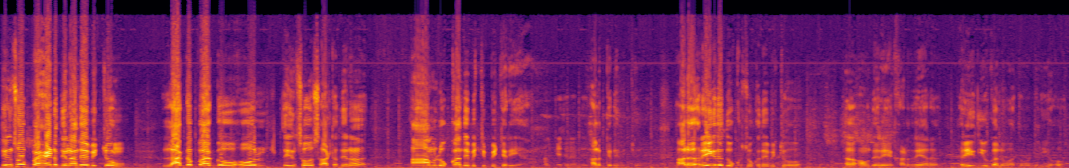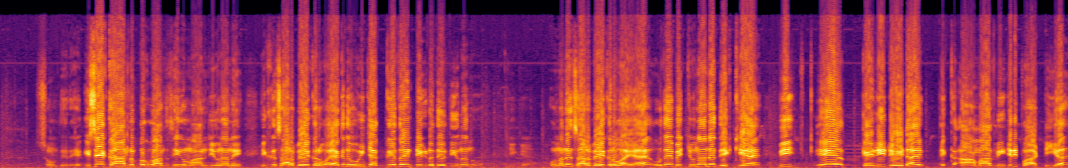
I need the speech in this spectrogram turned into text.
365 ਦਿਨਾਂ ਦੇ ਵਿੱਚੋਂ ਲਗਭਗ ਉਹ 360 ਦਿਨ ਆਮ ਲੋਕਾਂ ਦੇ ਵਿੱਚ ਵਿਚਰੇ ਆ। ਹਲਕੇ 'ਚ ਰਹਿੰਦੇ ਹਲਕੇ ਦੇ ਵਿੱਚ। ਔਰ ਹਰੇਕ ਦੇ ਦੁੱਖ ਸੁੱਖ ਦੇ ਵਿੱਚ ਉਹ ਆਉਂਦੇ ਰਹੇ ਖੜਦੇ ਯਾਰ ਹਰੇਕ ਦੀ ਉਹ ਗੱਲਬਾਤ ਉਹ ਜਿਹੜੀ ਉਹ ਸੁਣਦੇ ਰਹੇ। ਇਸੇ ਕਾਰਨ ਭਗਵੰਤ ਸਿੰਘ ਮਾਨ ਜੀ ਉਹਨਾਂ ਨੇ ਇੱਕ ਸਰਵੇ ਕਰਵਾਇਆ ਕਿਤੇ ਉਹੀ ਚੱਕ ਕੇ ਤਾਂ ਟਿਕਟ ਦੇਤੀ ਉਹਨਾਂ ਨੂੰ। ਠੀਕ ਹੈ। ਉਹਨਾਂ ਨੇ ਸਰਵੇ ਕਰਵਾਇਆ ਉਹਦੇ ਵਿੱਚ ਉਹਨਾਂ ਨੇ ਦੇਖਿਆ ਵੀ ਇਹ ਕੈਂਡੀਡੇਟ ਆ ਇੱਕ ਆਮ ਆਦਮੀ ਜਿਹੜੀ ਪਾਰਟੀ ਆ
